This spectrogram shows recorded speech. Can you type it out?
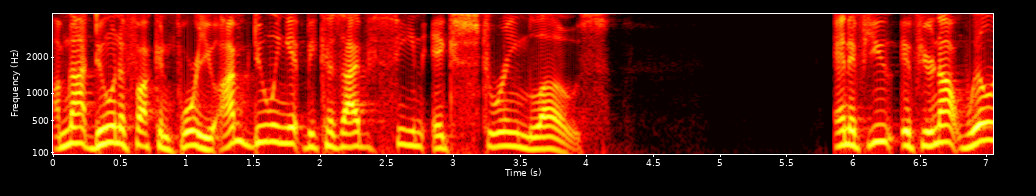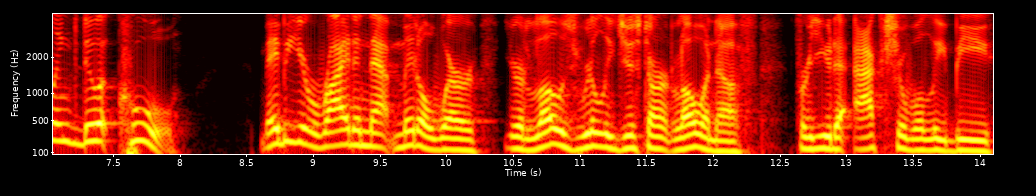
I'm not doing it fucking for you. I'm doing it because I've seen extreme lows. And if you if you're not willing to do it, cool. Maybe you're right in that middle where your lows really just aren't low enough for you to actually be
